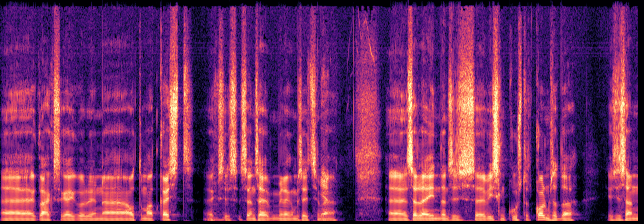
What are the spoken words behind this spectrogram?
kaheksakäiguline automaatkast, ehk mhm. siis see on see, millega me sõitsime selle hind on siis viiskümmend kuus tuhat kolmsada ja siis on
